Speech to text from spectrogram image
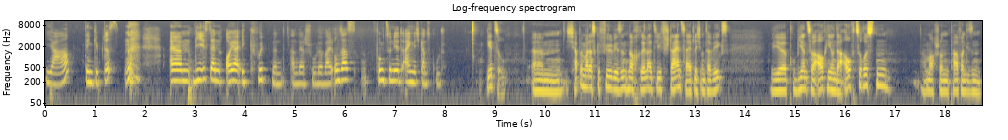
Ja, den gibt es. ähm, wie ist denn euer Equipment an der Schule? Weil unseres funktioniert eigentlich ganz gut. Geht so. Ähm, ich habe immer das Gefühl, wir sind noch relativ steinzeitlich unterwegs. Wir probieren zwar auch hier und da aufzurüsten, haben auch schon ein paar von diesen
